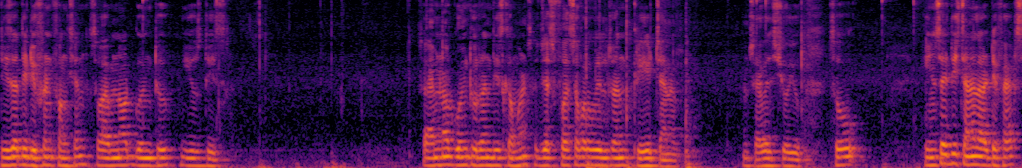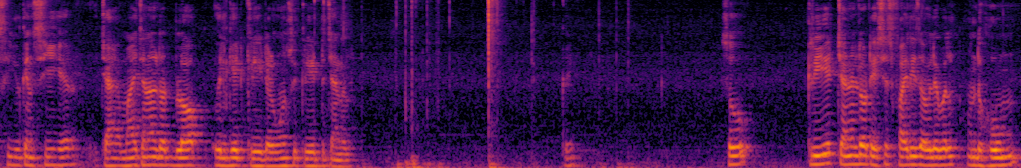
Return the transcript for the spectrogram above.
These are the different functions so I'm not going to use this. So I'm not going to run these commands so just first of all we'll run create channel. And so I will show you. So inside these channel artifacts you can see here my channel dot block will get created once we create the channel. Okay. So create channel dot sh file is available on the home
